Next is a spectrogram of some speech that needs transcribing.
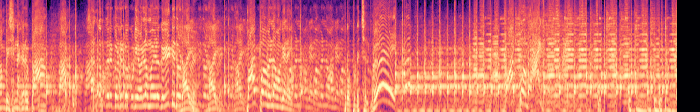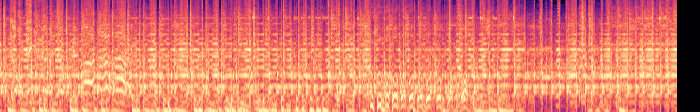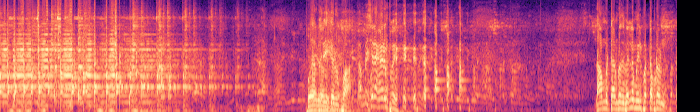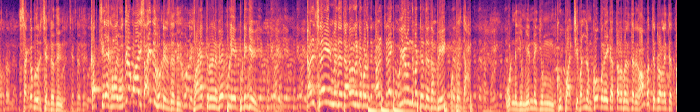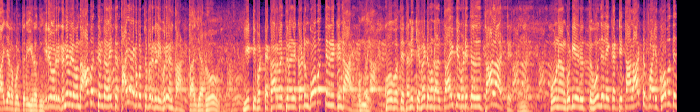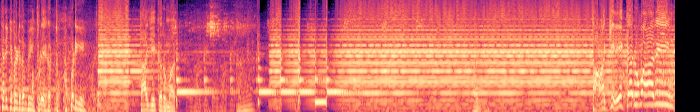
தம்பி சின்னகருப்பா சங்கம் இதற்குள் இருக்கக்கூடிய வெள்ள மயிலுக்கு ஹாய், ஹாய். பார்ப்போம் வெள்ள மகளை புறப்பட செல்வம்! பார்ப்போம் போயிருவோம் தம்பி லாமுட்டு என்பது வெள்ளமயில் பட்டவுடன் சங்கமுதிர் சென்றது கட்சிலேகமாய் உதிரமாய் சாய்ந்து கொண்டிருந்தது வனத்தில் உள்ள வேப்பிலையை பிடுங்கி கல் சிலையின் மீது தடவுகின்ற பொழுது கல் சிலைக்கு உயிர் வந்து விட்டது தம்பி உன்னையும் என்னையும் கூப்பாட்சி வல்லம் கோபுரை கத்தளபதி திரு ஆம்பத்தென்று அழைத்த தாயால் போல் தெரிகிறது. இருவர் கனவில் வந்து ஆபத்து என்று அழைத்த தாயாகப்பட்டவர்கள் இவர்கள் தான் தாயாரோ? ஈட்டிப்பட்ட காரணத்தினாலே கடும் கோபத்தில் இருக்கின்றார் உண்மை. கோபத்தை தணிக்க வேண்டும் என்றால் தாய்க்கு விடுத்தது தாளாட்டு. ஊனாங்கொடி எடுத்து ஊஞ்சலை கட்டி தாளாட்டு பாடி கோபத்தை தணிக்க வேண்டும் தம்பி. அப்படியே கட்டும். அப்படியே. தாயே கருமார் தாயே கருமாறி.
